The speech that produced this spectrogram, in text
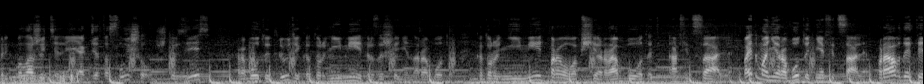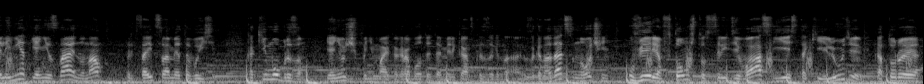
предположительно, я где-то слышал, что здесь работают люди, которые не имеют разрешения на работу, которые не имеют права вообще работать официально. Поэтому они работают неофициально. Правда это или нет, я не знаю, но нам предстоит с вами это выяснить. Каким образом? Я не очень понимаю, как работает американское законодательство, но очень уверен в том, что среди вас есть такие люди, которые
